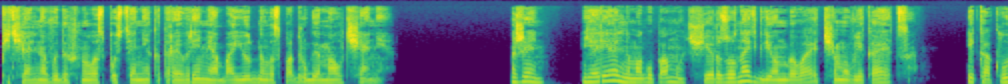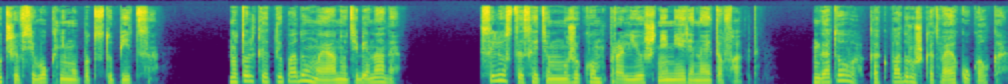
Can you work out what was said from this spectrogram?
Печально выдохнула спустя некоторое время обоюдного с подругой молчания. «Жень, я реально могу помочь и разузнать, где он бывает, чем увлекается, и как лучше всего к нему подступиться. Но только ты подумай, оно тебе надо. Слёз ты с этим мужиком прольёшь немерено, это факт. Готова, как подружка твоя куколка,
